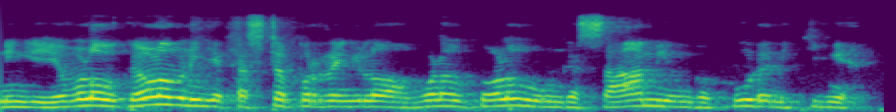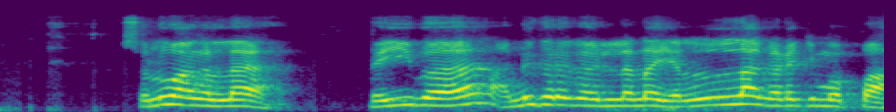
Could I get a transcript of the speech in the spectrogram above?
நீங்கள் எவ்வளவுக்கு எவ்வளவு நீங்கள் கஷ்டப்படுறீங்களோ அவ்வளவுக்கு எவ்வளவு உங்கள் சாமி உங்கள் கூட நிற்கிங்க சொல்லுவாங்கல்ல தெய்வ அனுகிரகம் இல்லைன்னா எல்லாம் கிடைக்குமப்பா.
